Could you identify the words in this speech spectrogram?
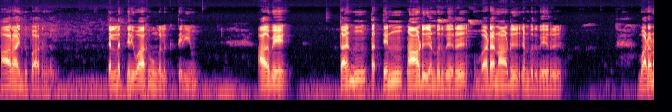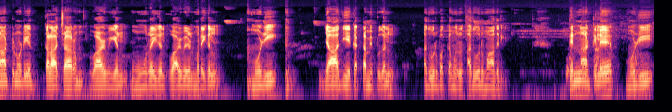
ஆராய்ந்து பாருங்கள். தெல்ல தெளிவாக உங்களுக்கு தெரியும். ஆகவே தன் த- தென் நாடு என்பது வேறு வடநாடு என்பது வேறு. வடநாட்டினுடைய கலாச்சாரம் வாழ்வியல் முறைகள் வாழ்வியல் முறைகள் மொழி ஜாதிய கட்டமைப்புகள் அது ஒரு பக்கம் ஒரு அது ஒரு மாதிரி. தென்னாட்டிலே மொழி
